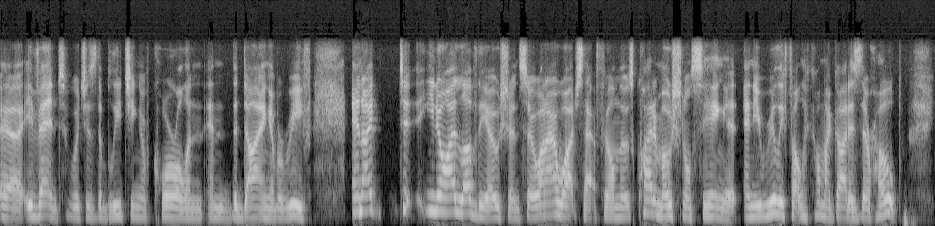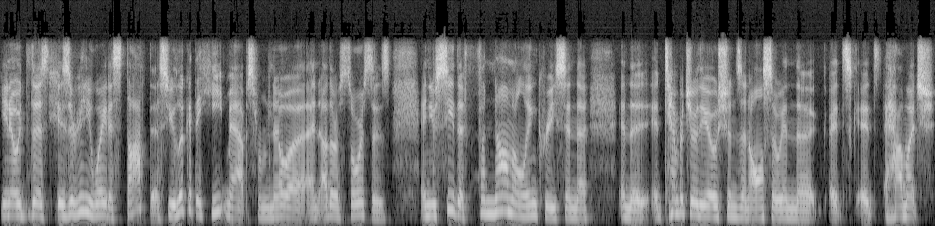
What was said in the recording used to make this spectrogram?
event, which is the bleaching of coral and, and the dying of a reef. And I to, you know, I love the ocean. So when I watched that film, it was quite emotional seeing it. And you really felt like, oh my God, is there hope? You know, does, is there any way to stop this? You look at the heat maps from NOAA and other sources, and you see the phenomenal increase in the in the temperature of the oceans and also in the it's it's how much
